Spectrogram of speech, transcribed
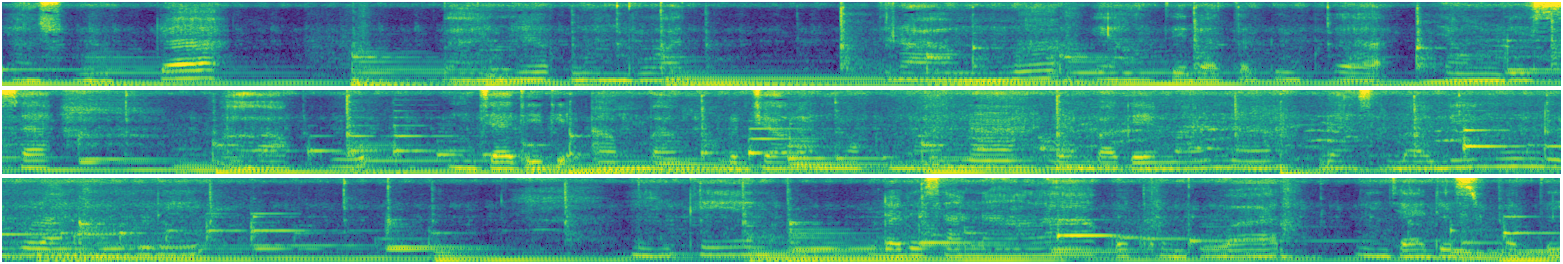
yang sudah banyak membuat drama yang tidak terduga yang bisa uh, aku menjadi di ambang berjalan mau ke mana dan bagaimana dan serba bingung di bulan Juli menjadi seperti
